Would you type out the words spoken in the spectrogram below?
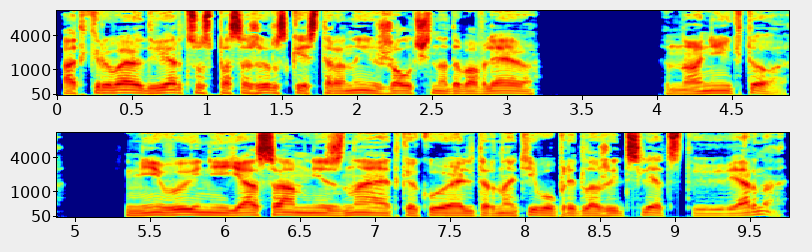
открываю дверцу с пассажирской стороны и желчно добавляю «Но никто, ни вы, ни я сам не знает, какую альтернативу предложить следствию, верно?»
